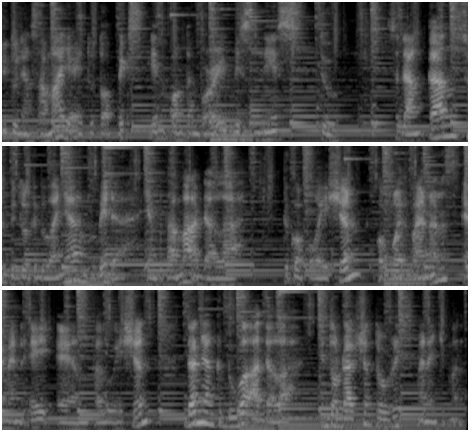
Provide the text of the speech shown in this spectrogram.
judul yang sama yaitu Topics in Contemporary Business 2. Sedangkan subjudul keduanya berbeda. Yang pertama adalah The Corporation, Corporate Finance, M&A, and Valuation. Dan yang kedua adalah Introduction to Risk Management.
